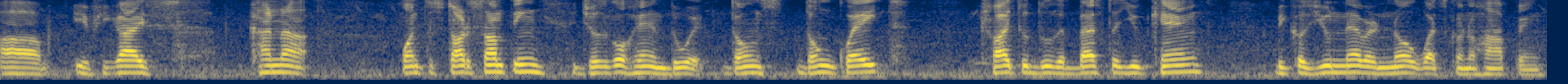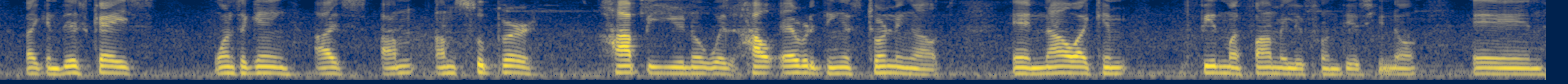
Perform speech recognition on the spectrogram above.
Um, if you guys kind of want to start something just go ahead and do it. Don't don't wait. Try to do the best that you can because you never know what's going to happen. Like in this case once again I, I'm, I'm super happy you know with how everything is turning out. And now I can feed my family from this you know. And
